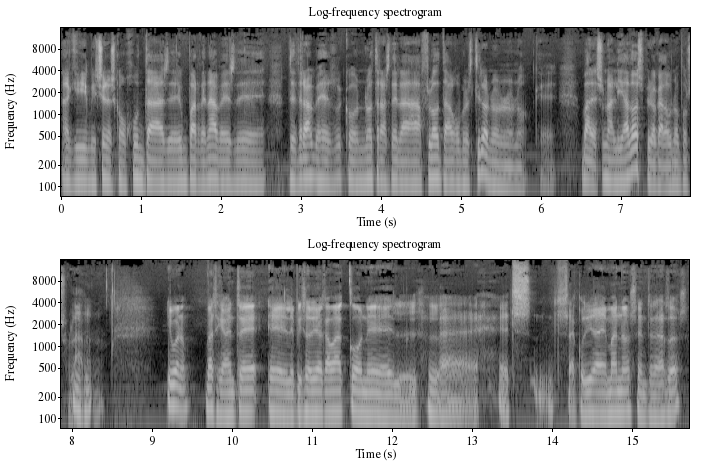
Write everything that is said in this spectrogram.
aquí misiones conjuntas de un par de naves de, de Drummer con otras de la flota, algo por el estilo. No, no, no. Que, vale, son aliados, pero cada uno por su lado. ¿no? Y bueno, básicamente el episodio acaba con el, la sacudida de manos entre las dos.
